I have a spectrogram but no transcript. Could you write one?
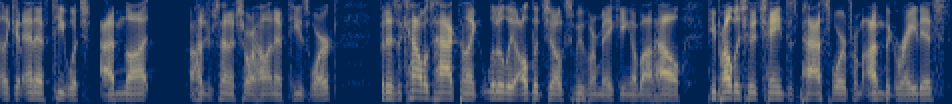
like an NFT, which I'm not 100 percent sure how NFTs work. But his account was hacked, and like literally all the jokes people are making about how he probably should have changed his password from "I'm the greatest"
